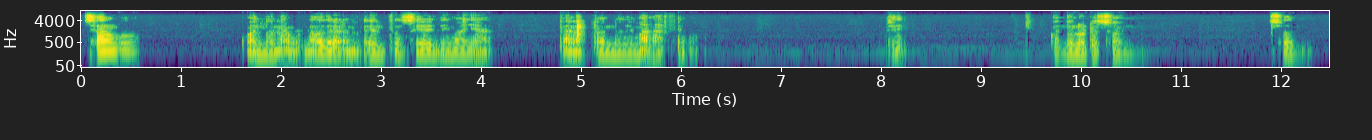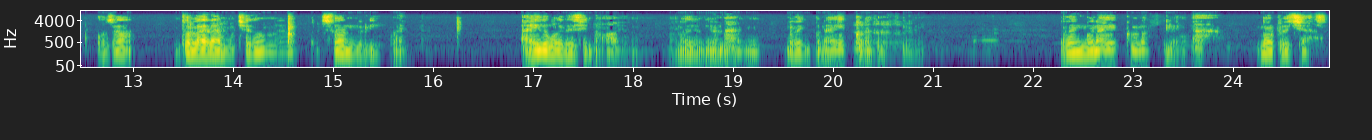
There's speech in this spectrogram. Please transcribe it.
Salvo cuando la, otra, entonces el demás ya están actuando de mala fe. ¿Sí? Cuando los otros son, son, o sea, toda la gran muchedumbre son delincuentes. Ahí tú puedes decir, no, yo no, no tengo nada, no tengo nada con los giles. No tengo nada con los giles. Ah, no rechazo.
